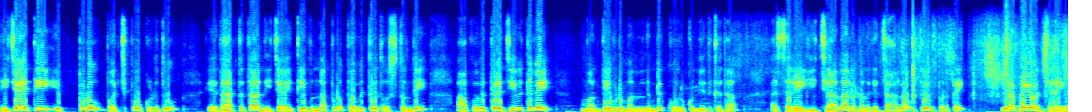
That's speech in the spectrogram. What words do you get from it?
నిజాయితీ ఎప్పుడు మర్చిపోకూడదు. యథార్థత నిజాయితీ ఉన్నప్పుడు పవిత్రత వస్తుంది. ఆ పవిత్ర జీవితమే మన దేవుడు మన నుండి కోరుకునేది కదా. సరే ఈ ధ్యానాలు మనకి చాలా ఉపయోగపడతాయి. యాభై అధ్యాయం.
